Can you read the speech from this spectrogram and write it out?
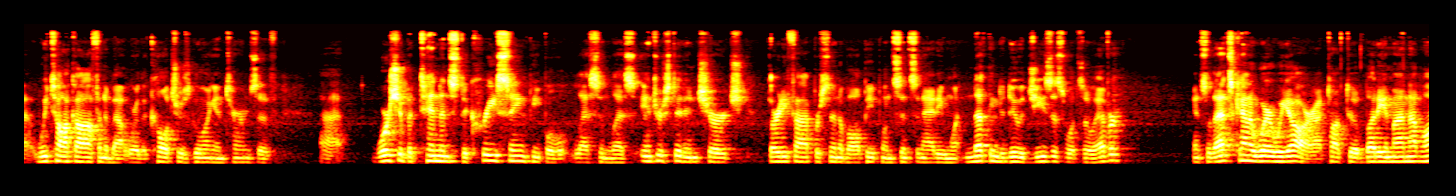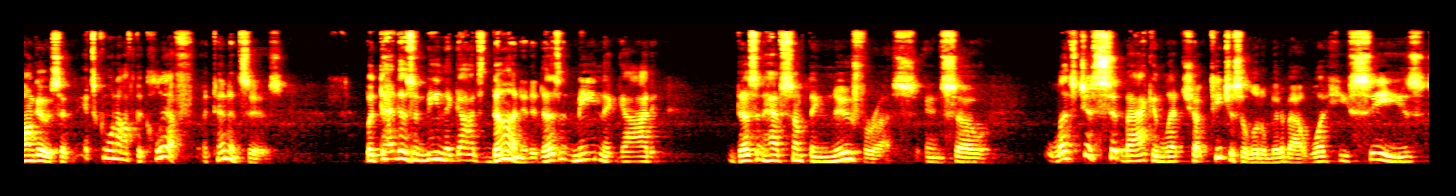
uh, we talk often about where the culture is going in terms of uh, worship attendance decreasing, people less and less interested in church. 35% of all people in Cincinnati want nothing to do with Jesus whatsoever. And so that's kind of where we are. I talked to a buddy of mine not long ago who said, It's going off the cliff, attendance is. But that doesn't mean that God's done, and it doesn't mean that God doesn't have something new for us. And so let's just sit back and let Chuck teach us a little bit about what he sees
